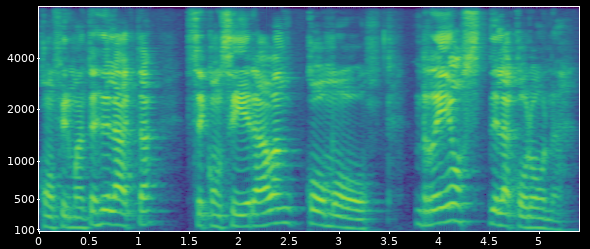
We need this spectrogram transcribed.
confirmantes del acta se consideraban como reos de la corona.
